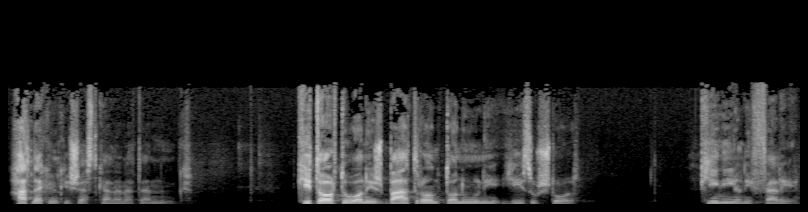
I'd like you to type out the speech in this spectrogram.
Hát nekünk is ezt kellene tennünk. Kitartóan és bátran tanulni Jézustól. Kinyílni felé.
